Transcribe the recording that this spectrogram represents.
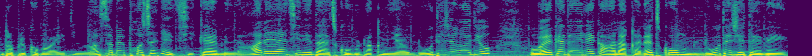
نضرب لكم موعد la semaine prochaine هادشي كامل على هذه اذاعتكم الرقمية L'ODJ Radio وكذلك على قناتكم L'ODJ TV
